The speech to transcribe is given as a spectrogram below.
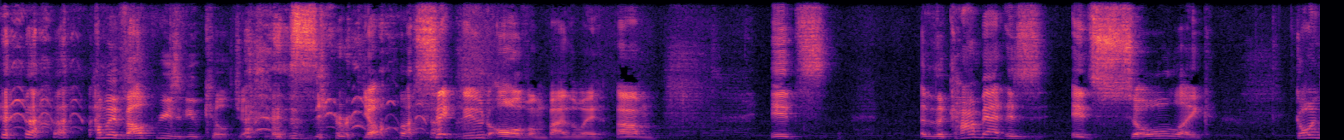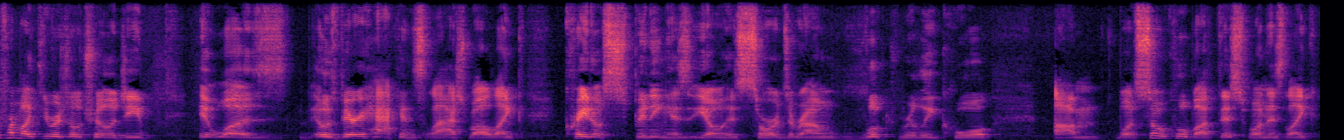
How many Valkyries have you killed, Jesse? even- Zero. Yup, sick dude. All of them, by the way. Um, it's the combat is it's so like going from like the original trilogy. It was it was very hack and slash. While like Kratos spinning his you know his swords around looked really cool. Um, what's so cool about this one is like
